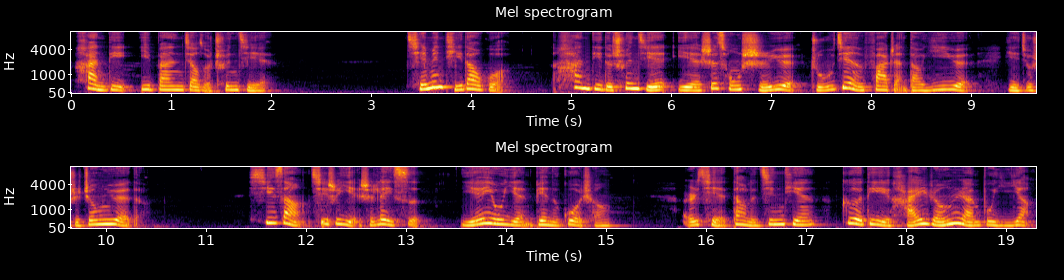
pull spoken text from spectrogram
汉地一般叫做春节。前面提到过，汉地的春节也是从十月逐渐发展到一月，也就是正月的。西藏其实也是类似，也有演变的过程。而且到了今天，各地还仍然不一样。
